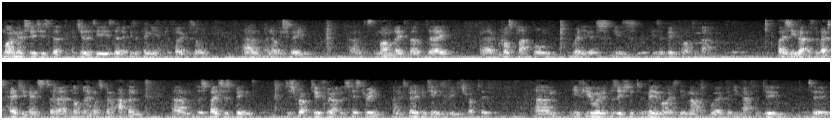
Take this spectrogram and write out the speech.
my message is that agility is a, is a thing you have to focus on. Um, and obviously, um, it's the Marmalade Develop Day. Uh, cross-platform readiness is, is a big part of that. I see that as the best hedge against uh, not knowing what's going to happen. Um, the space has been disruptive throughout its history, and it's going to continue to be disruptive. Um, if you are in a position to minimize the amount of work that you have to do to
